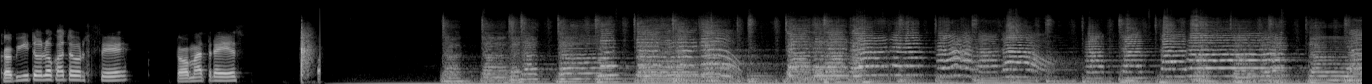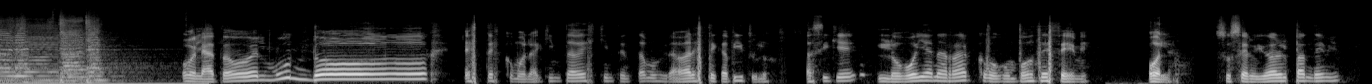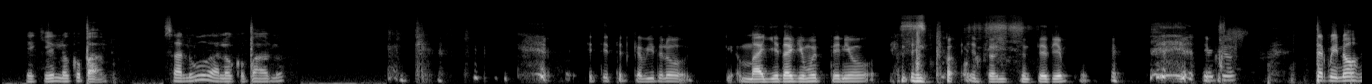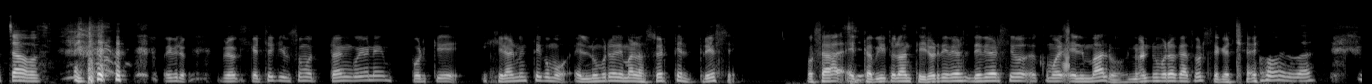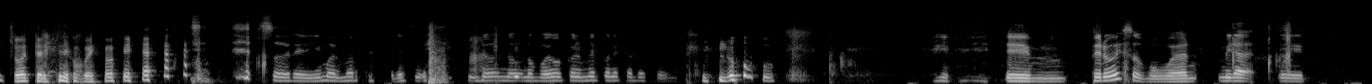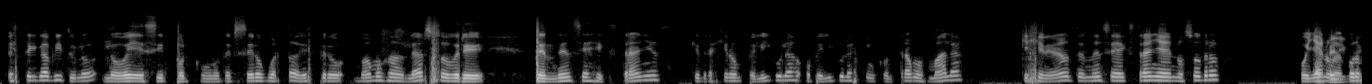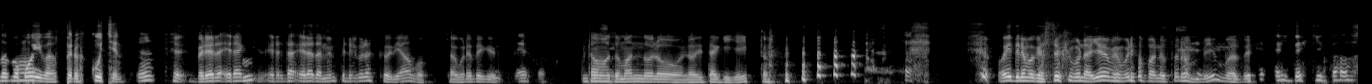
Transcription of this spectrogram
Capítulo 14, toma 3. Hola a todo el mundo. Esta es como la quinta vez que intentamos grabar este capítulo, así que lo voy a narrar como con voz de FM. Hola, su servidor el Pandemia y aquí el Loco Pablo. Saluda, Loco Pablo. Este, este es el capítulo yeta que hemos tenido en, to- en todo este tiempo. De hecho, terminó, chao. Oye, pero, pero ¿cachai que somos tan weones? Porque generalmente como el número de mala suerte es el 13. O sea, el capítulo anterior debe, haber- debe haber sido como el, el malo, no el número 14, ¿cachai? Oh, ¿verdad? Somos terribles weones. Sobrevivimos el martes 13 y no, no, no podemos con el miércoles 14. No. Em, pero eso, pues, weón. Mira, eh, este capítulo lo voy a decir por como tercera o cuarta vez, pero vamos a hablar sobre tendencias extrañas que trajeron películas o películas que encontramos malas, que generaron tendencias extrañas en nosotros. O ya O no me acuerdo cómo iba, pero escuchen. ¿eh? Pero era, era, ¿Mm? era, era también películas que odiábamos. po. ¿Te acuerdas de que Eso. Sí. tomando lo, lo de Taquillator? Hoy tenemos que hacer como una llave de memoria para nosotros mismos. así. El desquitador.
